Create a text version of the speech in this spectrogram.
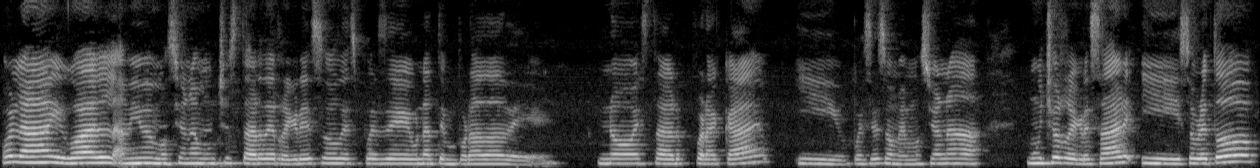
Hola, igual a mí me emociona mucho estar de regreso después de una temporada de no estar por acá y pues eso, me emociona mucho regresar y sobre todo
